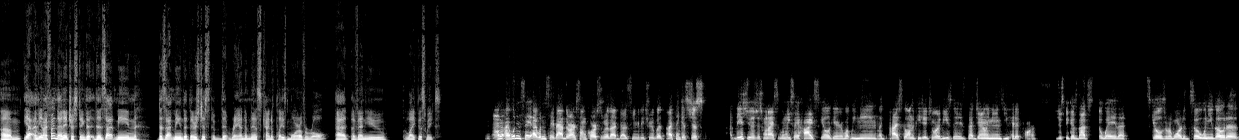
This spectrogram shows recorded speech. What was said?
Um. Yeah. I mean, I find that interesting. Does that mean? Does that mean that there's just that randomness kind of plays more of a role at a venue like this week's? I, I wouldn't say I wouldn't say that. There are some courses where that does seem to be true, but I think it's just the issue is just when I when we say high skill here, what we mean like high skill on the PGA Tour these days, that generally means you hit it far, just because that's the way that skills are rewarded. So when you go to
